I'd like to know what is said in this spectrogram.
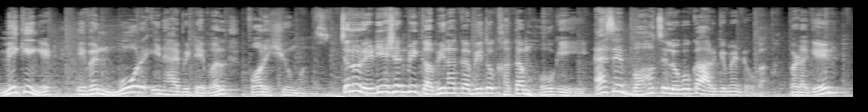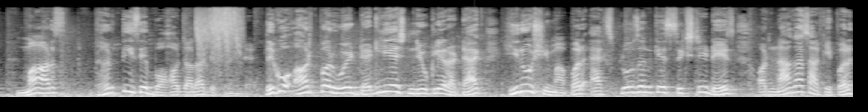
making it even more inhabitable for humans चलो रेडिएशन भी कभी ना कभी तो खत्म होगी ही। ऐसे बहुत से लोगों का आर्ग्यूमेंट होगा। बट अगेन मार्स धरती से बहुत ज़्यादा डिफरेंट है। देखो अर्थ पर हुए डेडलीस्ट न्यूक्लियर अटैक हिरोशिमा पर एक्सप्लोजन के 60 डेज़ और नागासाकी पर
